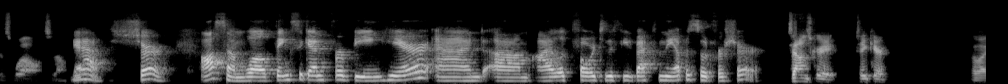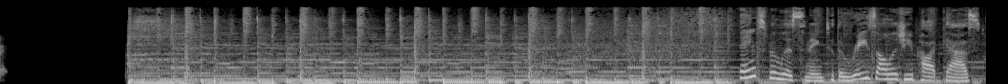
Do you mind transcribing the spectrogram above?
as well so. Yeah sure. Awesome. Well thanks again for being here and um, i look forward to the feedback from the episode for sure. Sounds great. Take care. Bye bye Thanks for listening to the Raiseology podcast.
